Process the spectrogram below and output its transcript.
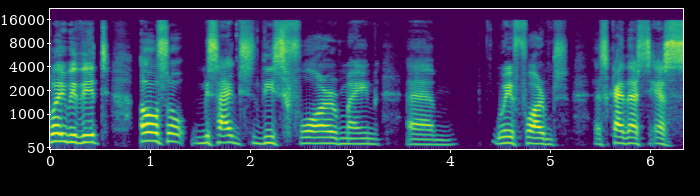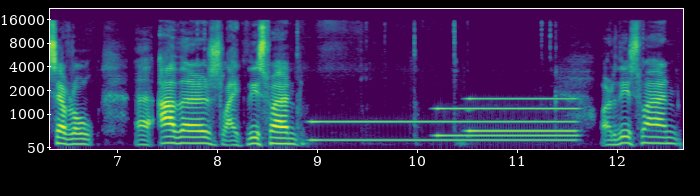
play with it. Also, besides these four main um, waveforms. Uh, SkyDust has several uh, others like this one or this one.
